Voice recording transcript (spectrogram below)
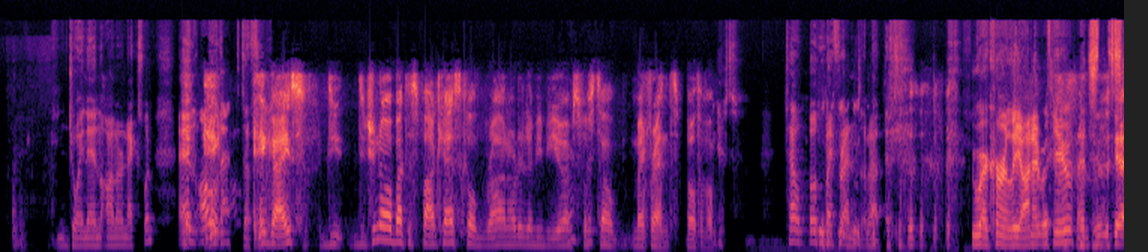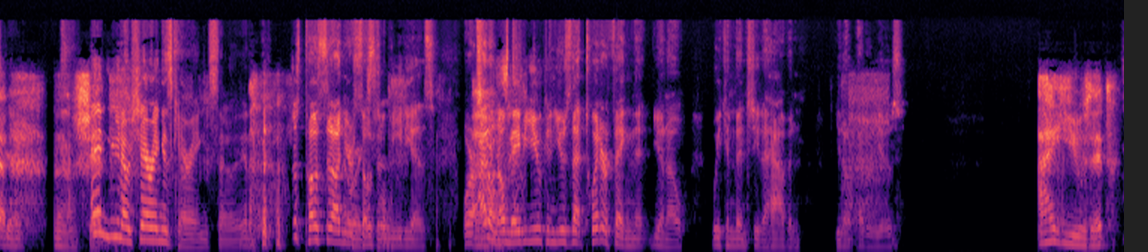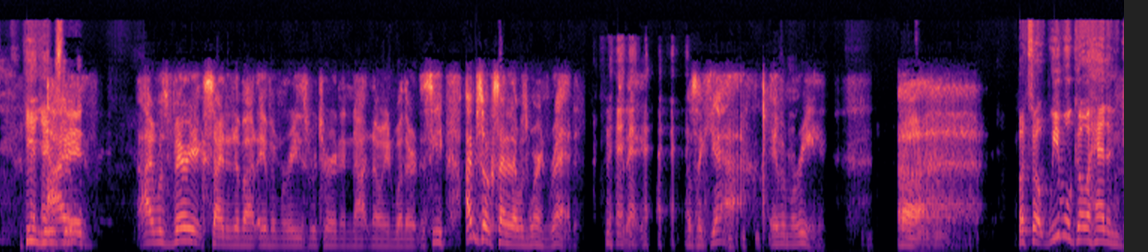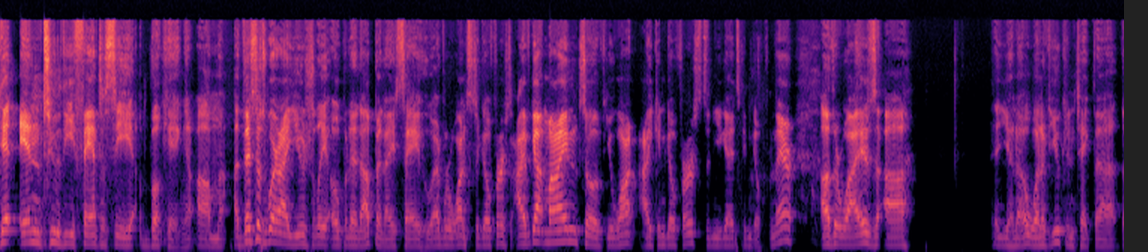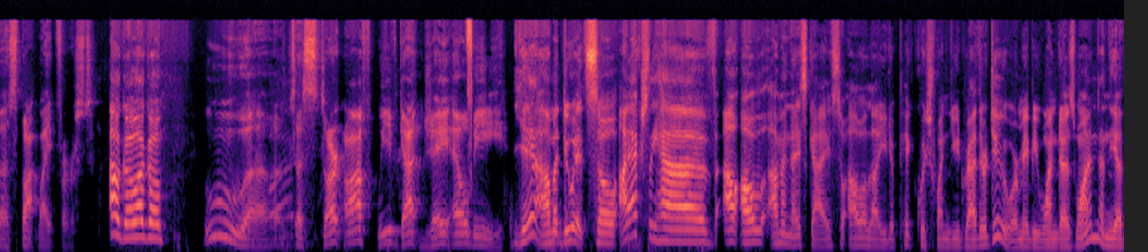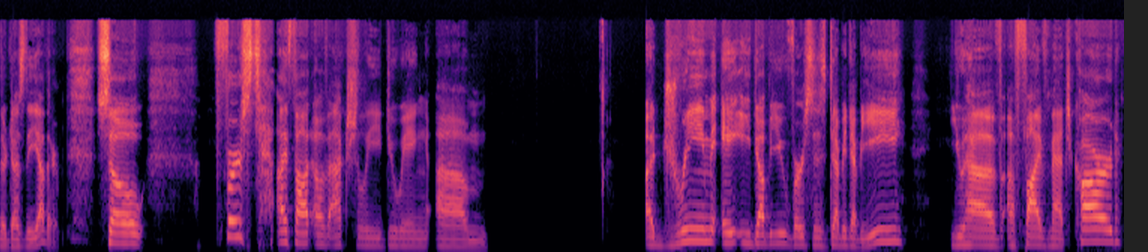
join in on our next one and Hey- all hey- of that stuff. Hey guys, do you, did you know about this podcast called Raw and Order WBU? I'm supposed to tell my friends, both of them. Yes. Tell both my friends about this. Who are currently on it with you? That's, that's yeah. good. Oh, shit. And you know, sharing is caring. So you know. Just post it on That your social too. medias. Or I don't know, Oh. maybe you can use that Twitter thing that, you know, we convinced you to have and you don't ever use. I use it. he used I, it. I was very excited about Eva Marie's return and not knowing whether see. I'm so excited. I was wearing red. Today. I was like, yeah, Ava Marie. Uh, But so we will go ahead and get into the fantasy booking. Um, this is where I usually open it up and I say whoever wants to go first. I've got mine, so if you want, I can go first and you guys can go from there. Otherwise, uh, you know, one of you can take the the spotlight first. I'll go. I'll go. Ooh, uh, to start off, we've got JLB. Yeah, I'm gonna do it. So I actually have. I'll, I'll. I'm a nice guy, so I'll allow you to pick which one you'd rather do, or maybe one does one and the other does the other. So first, I thought of actually doing um a dream AEW versus WWE. You have a five match card.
